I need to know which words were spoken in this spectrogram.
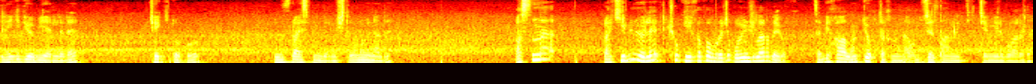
yine gidiyor bir yerlere. Çekti topu. Dumfries bindirmişti onu oynadı. Aslında rakibin öyle çok iyi kafa vuracak oyuncuları da yok. Mesela Haaland yok takımda. Güzel tahmin ettik Cemil bu arada.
